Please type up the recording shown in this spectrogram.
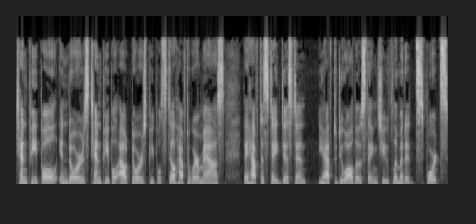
10 people indoors, 10 people outdoors. People still have to wear masks, they have to stay distant you have to do all those things. You've limited sports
